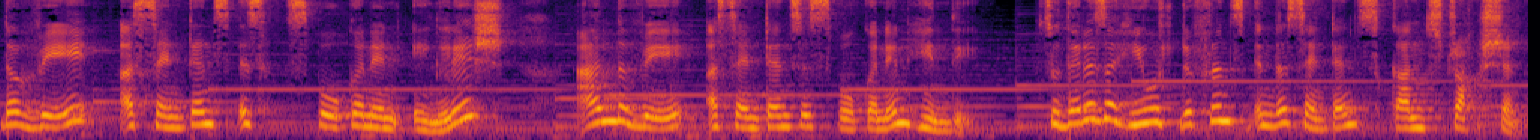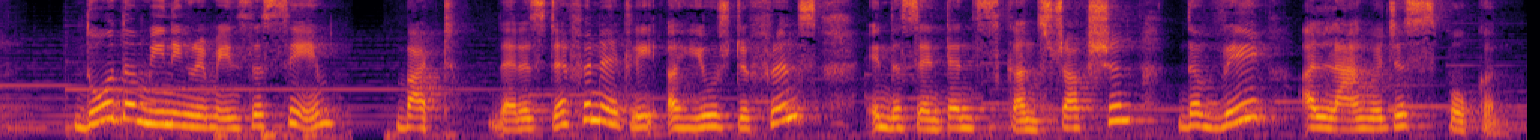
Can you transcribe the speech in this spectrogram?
the way a sentence is spoken in English and the way a sentence is spoken in Hindi. So there is a huge difference in the sentence construction. Though the meaning remains the same, but there is definitely a huge difference in the sentence construction, the way a language is spoken.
